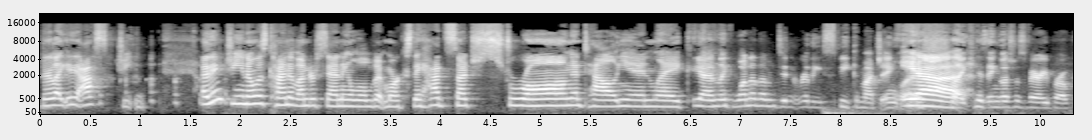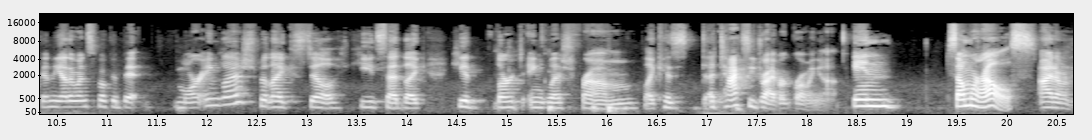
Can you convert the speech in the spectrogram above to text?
They're like, they asked. G- I think Gina was kind of understanding a little bit more because they had such strong Italian, like yeah, and like one of them didn't really speak much English. Yeah. like his English was very broken. The other one spoke a bit more English, but like still, he said like he had learned English from like his a taxi driver growing up. in somewhere else. I don't.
